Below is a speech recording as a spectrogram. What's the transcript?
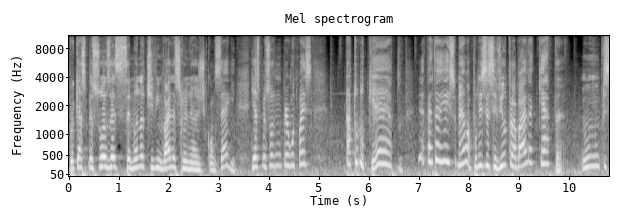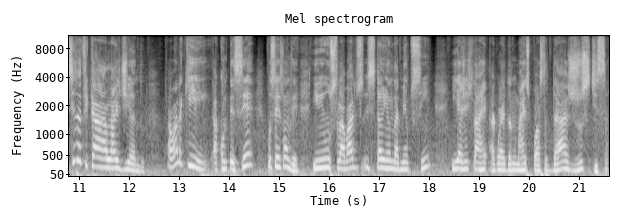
Porque as pessoas, essa semana eu tive em várias reuniões de Consegue e as pessoas me perguntam, mas tá tudo quieto. É, é isso mesmo, a Polícia Civil trabalha quieta. Não, não precisa ficar alardeando. A hora que acontecer, vocês vão ver. E os trabalhos estão em andamento sim, e a gente está aguardando uma resposta da justiça.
